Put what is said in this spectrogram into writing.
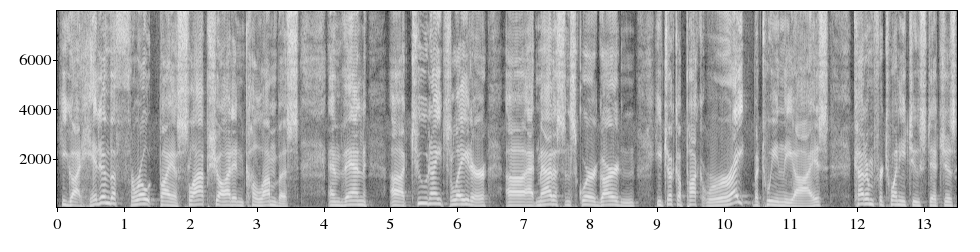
he got hit in the throat by a slap shot in Columbus and then uh, two nights later uh, at Madison Square Garden, he took a puck right between the eyes, cut him for 22 stitches,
